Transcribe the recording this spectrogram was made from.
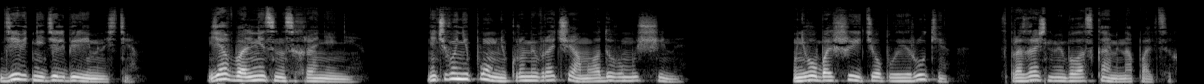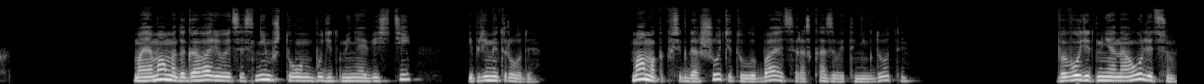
Девять недель беременности. Я в больнице на сохранении. Ничего не помню, кроме врача, молодого мужчины. У него большие теплые руки с прозрачными волосками на пальцах. Моя мама договаривается с ним, что он будет меня вести — и примет роды. Мама, как всегда, шутит, улыбается, рассказывает анекдоты. Выводит меня на улицу,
